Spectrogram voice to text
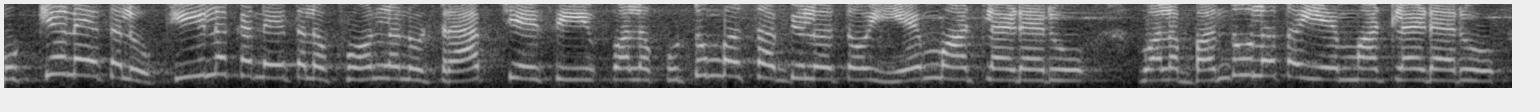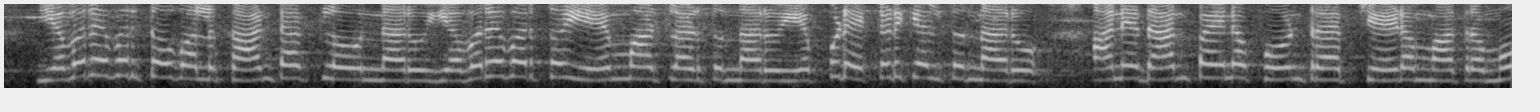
ముఖ్య నేతలు కీలక నేతల ఫోన్లను ట్రాప్ చేసి వాళ్ళ కుటుంబ సభ్యులతో ఏం మాట్లాడారు వాళ్ళ బంధువులతో ఏం మాట్లాడారు ఎవరెవరితో వాళ్ళు కాంటాక్ట్లో ఉన్నారు ఎవరెవరితో ఏం మాట్లాడుతున్నారు ఎప్పుడు ఎక్కడికి వెళ్తున్నారు అనే దానిపైన ఫోన్ ట్రాప్ చేయడం మాత్రము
